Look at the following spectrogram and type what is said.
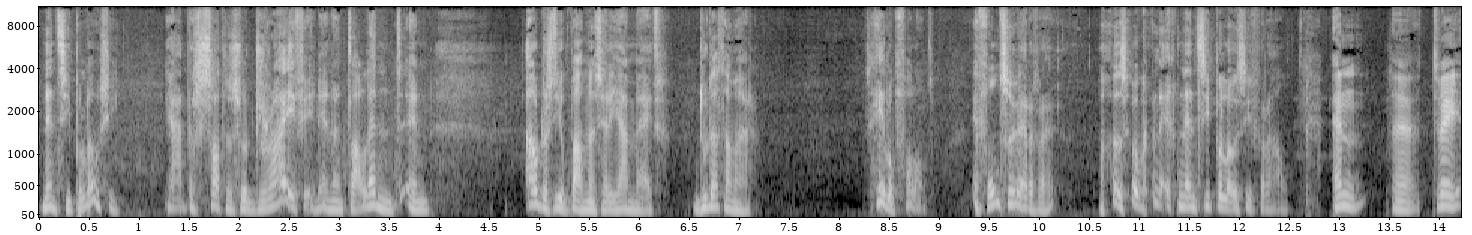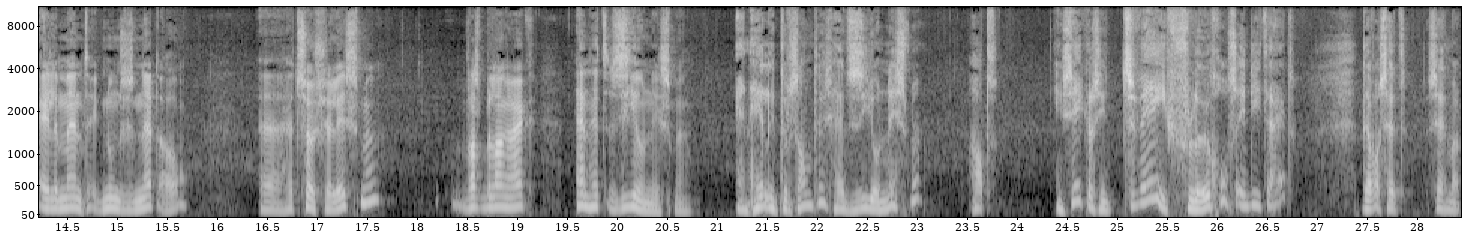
Nancy Pelosi. Ja, er zat een soort drive in en een talent. En ouders die op een moment zeiden: Ja, meid, doe dat dan maar. Dat is heel opvallend. En fondsen werven. hè. Dat is ook een echt Nancy Pelosi verhaal. En eh, twee elementen, ik noemde ze net al. Het socialisme was belangrijk en het zionisme. En heel interessant is, het Zionisme had in zekere zin twee vleugels in die tijd. Daar was het, zeg maar,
